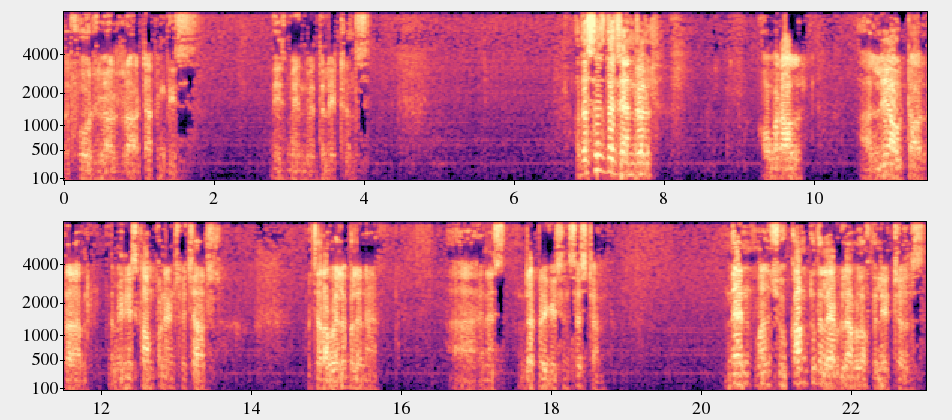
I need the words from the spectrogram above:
before you are uh, tapping these these main with the laterals. Uh, this is the general overall uh, layout or the, the, various components which are which are available in a uh, in a drip system. Then once you come to the level, level of the laterals,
